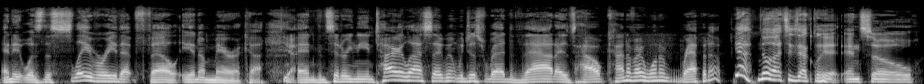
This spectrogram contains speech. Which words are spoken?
and it was the slavery that fell in America. Yeah. And considering the entire last segment we just read, that is how kind of I want to wrap it up. yeah, no, that's exactly it. And so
